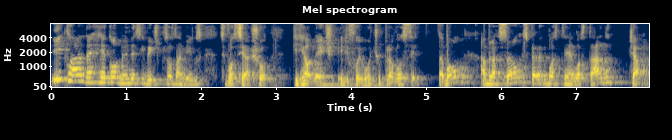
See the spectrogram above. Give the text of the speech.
E claro, né, recomendo esse vídeo para seus amigos se você achou que realmente ele foi útil para você. Tá bom? Abração, espero que você tenha gostado. Tchau!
